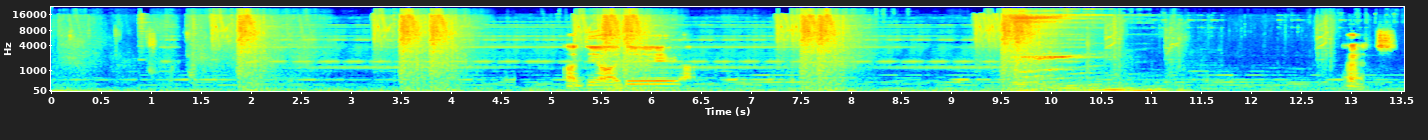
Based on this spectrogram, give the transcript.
Hadi hadi. Evet.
